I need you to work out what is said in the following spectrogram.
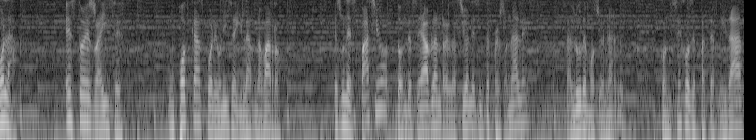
Hola, esto es Raíces, un podcast por Eunice Aguilar Navarro. Es un espacio donde se hablan relaciones interpersonales, salud emocional, consejos de paternidad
